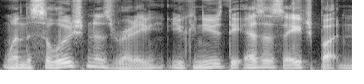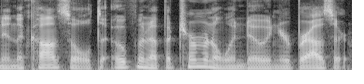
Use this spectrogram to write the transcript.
When the solution is ready, you can use the SSH button in the console to open up a terminal window in your browser.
